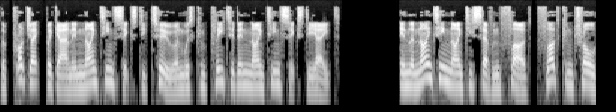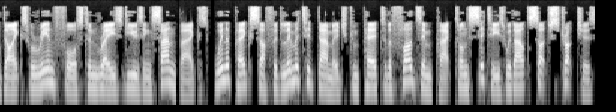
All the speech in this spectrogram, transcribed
The project began in 1962 and was completed in 1968. In the 1997 flood, flood control dikes were reinforced and raised using sandbags. Winnipeg suffered limited damage compared to the flood's impact on cities without such structures,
